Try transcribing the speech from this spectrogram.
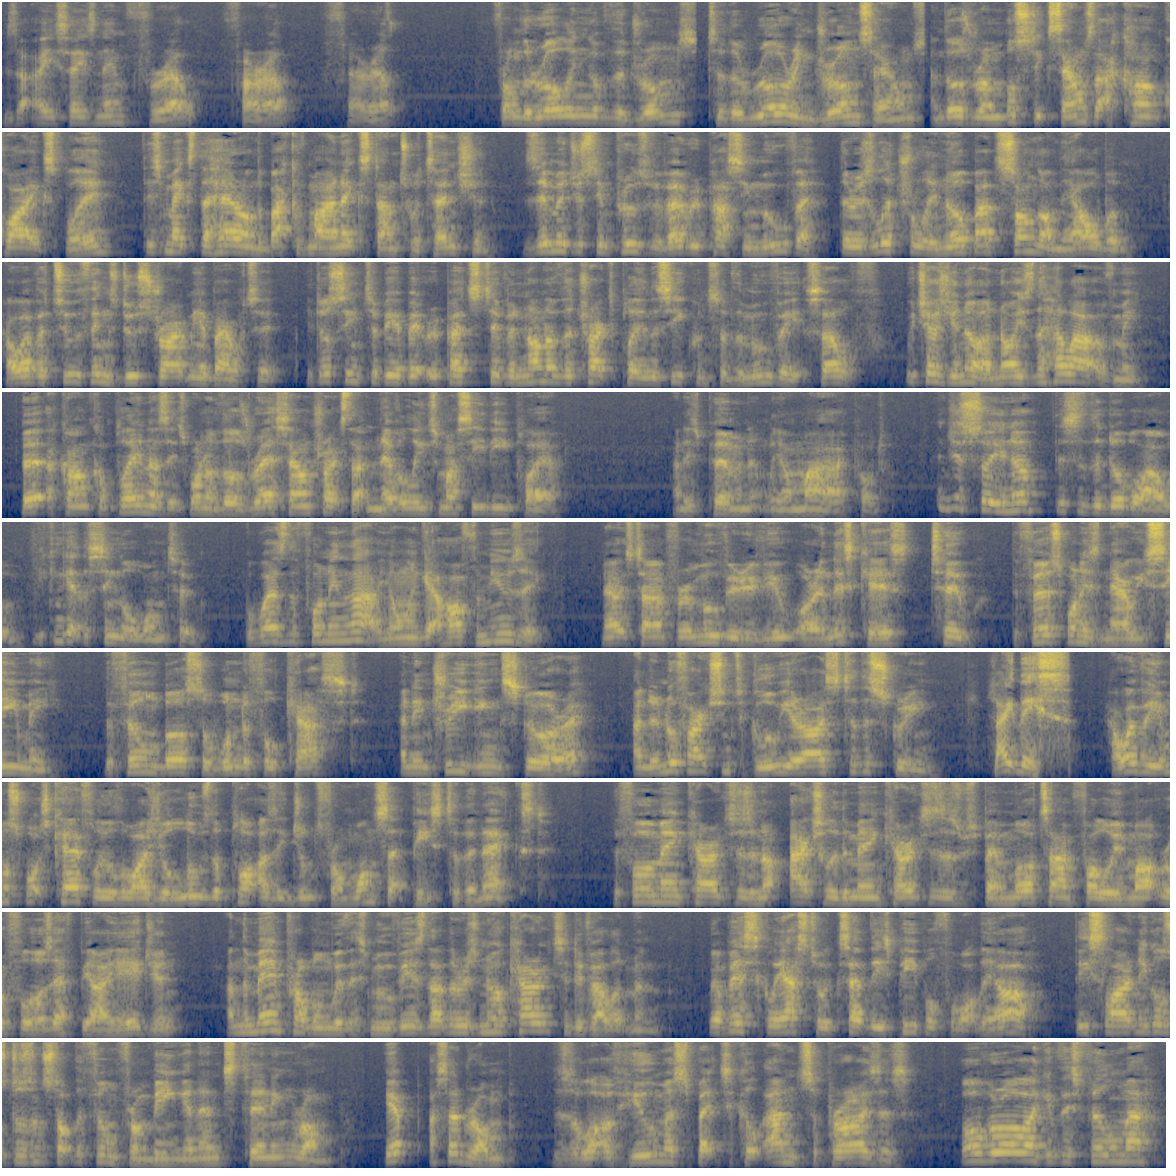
Is that how you say his name? Pharrell? Pharrell? Pharrell? From the rolling of the drums to the roaring drone sounds and those rumbustic sounds that I can't quite explain. This makes the hair on the back of my neck stand to attention. Zimmer just improves with every passing movie. There is literally no bad song on the album. However, two things do strike me about it. It does seem to be a bit repetitive and none of the tracks play in the sequence of the movie itself, which as you know annoys the hell out of me. But I can't complain as it's one of those rare soundtracks that never leaves my CD player and is permanently on my iPod. And just so you know, this is the double album. You can get the single one too. But where's the fun in that? You only get half the music. Now it's time for a movie review, or in this case, two. The first one is Now You See Me. The film boasts a wonderful cast, an intriguing story, and enough action to glue your eyes to the screen. Like this. However, you must watch carefully otherwise you'll lose the plot as it jumps from one set piece to the next. The four main characters are not actually the main characters as we spend more time following Mark Ruffalo's FBI agent. And the main problem with this movie is that there is no character development. We are basically asked to accept these people for what they are. These slight niggles doesn't stop the film from being an entertaining romp. Yep, I said romp. There's a lot of humour, spectacle and surprises. Overall I give this film a...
